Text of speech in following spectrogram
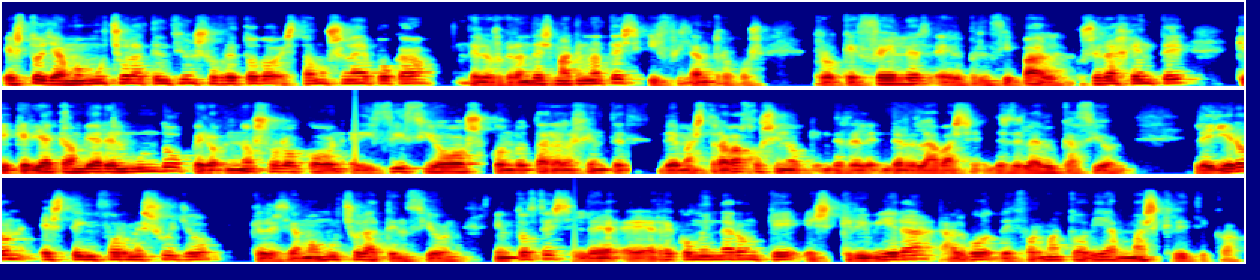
Esto llamó mucho la atención, sobre todo estamos en la época de los grandes magnates y filántropos. Rockefeller, el principal, pues era gente que quería cambiar el mundo, pero no solo con edificios, con dotar a la gente de más trabajo, sino desde, desde la base, desde la educación. Leyeron este informe suyo que les llamó mucho la atención. Entonces le eh, recomendaron que escribiera algo de forma todavía más crítica,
